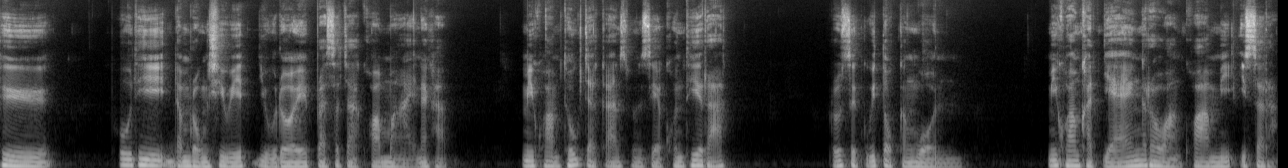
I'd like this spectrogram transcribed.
คือผู้ที่ดำรงชีวิตอยู่โดยปราศจากความหมายนะครับ มีความทุกข์จากการสูญเสียคนที่รัก รู้สึกวิตกกังวล มีความขัดแย้งระหว่างความมีอิสระ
